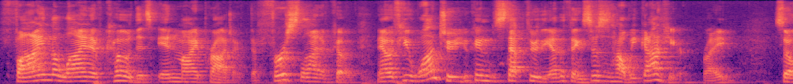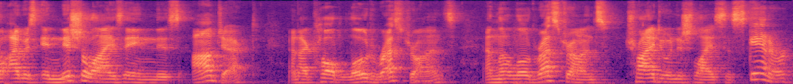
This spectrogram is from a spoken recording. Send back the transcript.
Find the line of code that's in my project, the first line of code. Now, if you want to, you can step through the other things. This is how we got here, right? So I was initializing this object, and I called load restaurants, and then load restaurants tried to initialize the scanner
